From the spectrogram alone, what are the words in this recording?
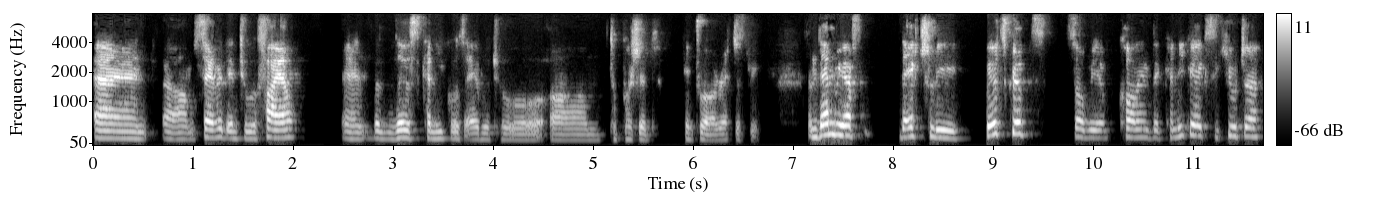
And um, save it into a file. And with this, Kaniko is able to, um, to push it into our registry. And then we have the actually build scripts So we're calling the Kaniko executor,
